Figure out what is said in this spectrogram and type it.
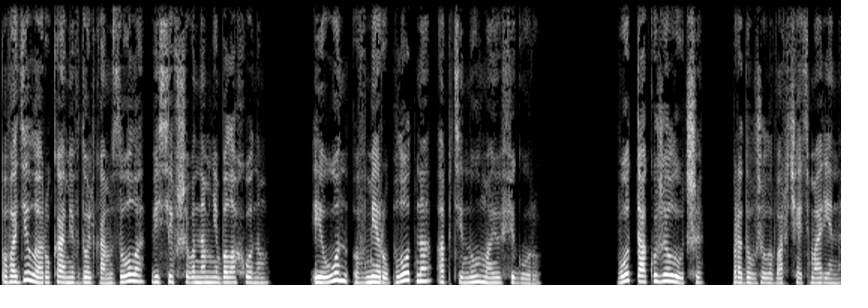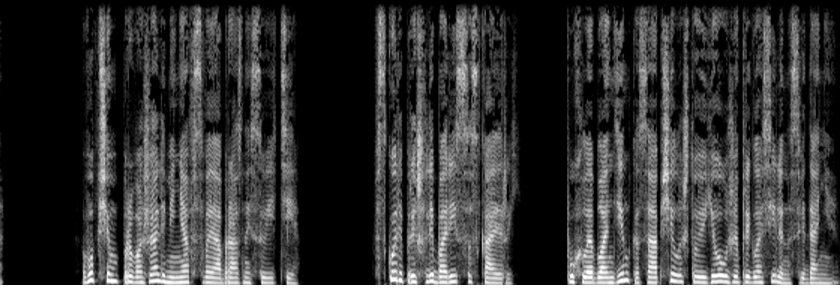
поводила руками вдоль камзола, висевшего на мне балахоном, и он в меру плотно обтянул мою фигуру. «Вот так уже лучше», — продолжила ворчать Марина. В общем, провожали меня в своеобразной суете. Вскоре пришли Борис со Скайрой. Пухлая блондинка сообщила, что ее уже пригласили на свидание.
